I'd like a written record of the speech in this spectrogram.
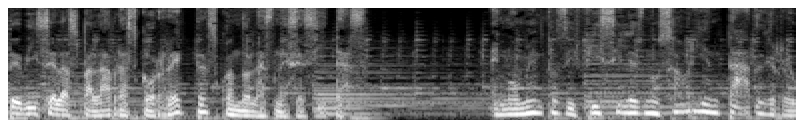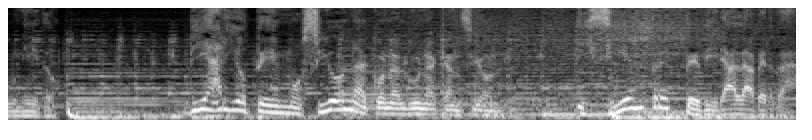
Te dice las palabras correctas cuando las necesitas. En momentos difíciles nos ha orientado y reunido. Diario te emociona con alguna canción y siempre te dirá la verdad.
